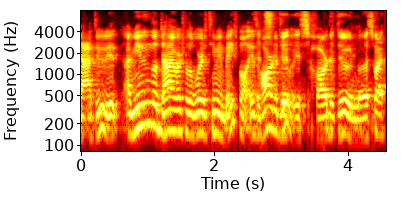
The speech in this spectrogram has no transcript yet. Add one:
It? Nah, dude. It, I mean, even though the Diamondbacks are the worst team in baseball, it's, hard to do. It's hard to do. And that's why,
